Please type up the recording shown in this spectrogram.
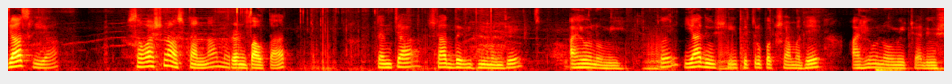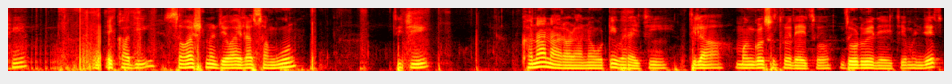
ज्या स्त्रिया सवाष्ण असताना मरण पावतात. त्यांच्या श्राद्धविधी म्हणजे आहेवनवमी तर या दिवशी पितृपक्षामध्ये आहेवनवमीच्या दिवशी एखादी सवाष्ण जेवायला सांगून तिची खना नारळानं ओटी भरायची. तिला मंगळसूत्र द्यायचं जोडवे द्यायचे म्हणजेच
